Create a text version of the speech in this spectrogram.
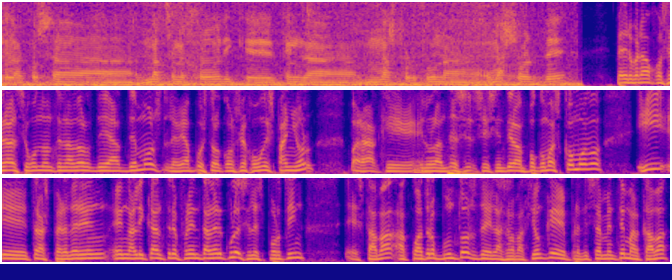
que la cosa marche mejor y que tenga más fortuna o más suerte Pedro Baraojos era el segundo entrenador de Ademos, le había puesto el consejo un español para que el holandés se, se sintiera un poco más cómodo y eh, tras perder en, en Alicante frente al Hércules, el Sporting estaba a cuatro puntos de la salvación que precisamente marcaba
